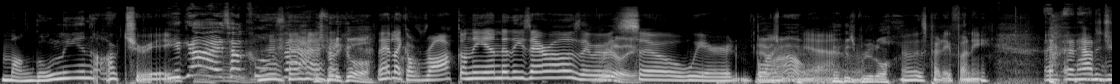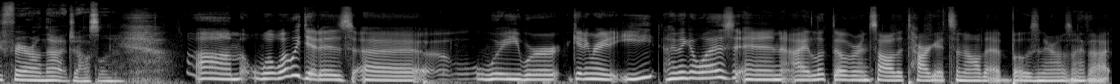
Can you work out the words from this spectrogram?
Mongolian archery. You guys, how cool is that? It's pretty cool. They had like a rock on the end of these arrows. They were Really? so weird. Yeah, it was- Wow. Yeah, It was brutal. It was pretty funny. And, and how did you fare on that, Jocelyn? Um, well, what we did is uh, we were getting ready to eat, I think it was, and I looked over and saw the targets and all the bows and arrows, and I thought,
